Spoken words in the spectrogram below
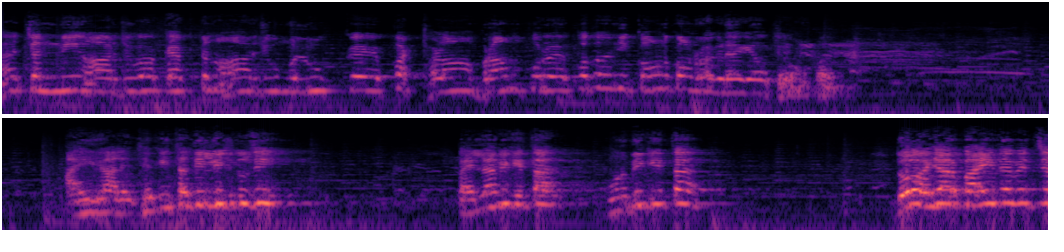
ਹੈ, ਚੰਨੀ ਹਾਰ ਜੂਗਾ, ਕੈਪਟਨ ਹਾਰ ਜੂ, ਮਲੂਕੇ, ਭੱਠਲਾਂ, ਬ੍ਰਹਮਪੁਰੇ, ਪਤਾ ਨਹੀਂ ਕੌਣ ਕੌਣ ਰਗੜਿਆ ਗਿਆ ਉੱਥੇ ਹੁਣ ਪਰ। ਆਹੀ ਹਾਲ ਇੱਥੇ ਕੀਤਾ ਦਿੱਲੀ 'ਚ ਤੁਸੀਂ। ਪਹਿਲਾਂ ਵੀ ਕੀਤਾ, ਹੁਣ ਵੀ ਕੀਤਾ। 2022 ਦੇ ਵਿੱਚ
